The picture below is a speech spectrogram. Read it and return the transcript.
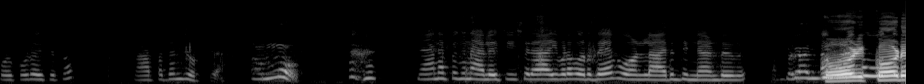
കോഴിക്കോട് വെച്ചപ്പോ നാപ്പത്തഞ്ച് ഉറുപ്പ്യ. അമ്മോ. ഞാനപ്പോ ഇങ്ങനെ ആലോചിച്ചു ഈശ്വര ഇവിടെ വെറുതെ പോകണല്ലോ ആരും തിന്നാണ്ട് കോഴിക്കോട്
